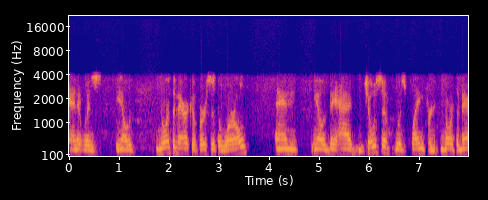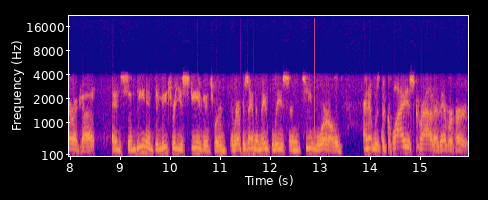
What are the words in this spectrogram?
and it was you know North America versus the world, and you know they had Joseph was playing for North America, and Sundin and Dmitry Yushkevich were representing the Maple Leafs and Team World, and it was the quietest crowd I've ever heard.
